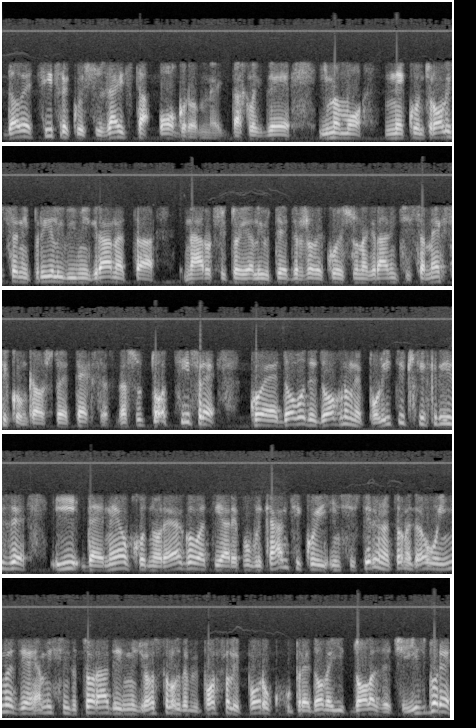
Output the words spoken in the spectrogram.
da ove cifre koje su zaista ogromne, dakle gde imamo nekontrolisani priliv imigranata naročito jeli u te države koje su na granici sa Meksikom kao što je Teksas, da su to cifre koje dovode do ogromne političke krize i da je neophodno reagovati, a republikanci koji insistiraju na tome da je ovo invazija, ja mislim da to rade između ostalog da bi poslali poruku pred ove dolazeće izbore,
